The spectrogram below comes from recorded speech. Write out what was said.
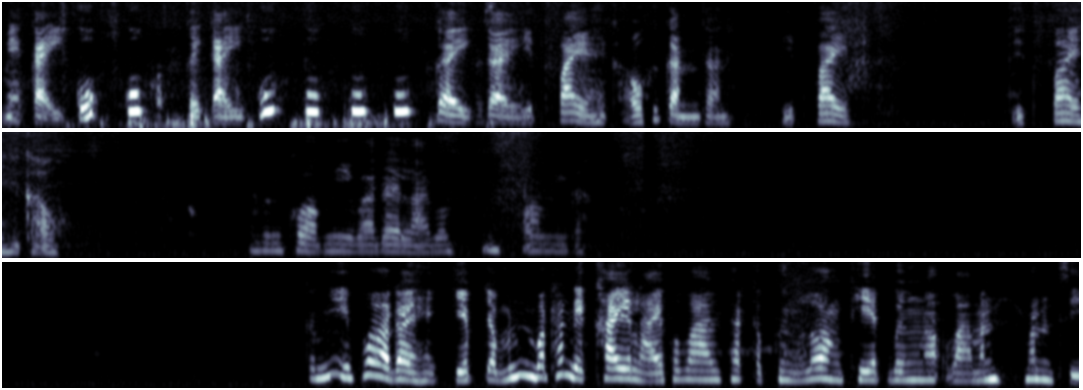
แม่ไก่กุ๊กกุ๊กไก่ไก่กุ๊กกุ๊กกุ๊กกุ๊กไก่ไก่ติดไฟให้เขาคือกันจ้ะนี่ติดไฟ ติดไฟให้เขาเบิ่งคอกนี่ว่าได้หลายบ่อืมคอกนี่ก็ ก็มีพ่อได้ให้เก็บจะมันบ่ทันได้ไข่หลายเพราะว่าพี่พัดกับพึ่งล่องเทสเบิงเนาะว่ามันมันสี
